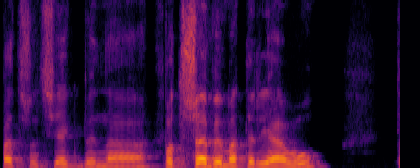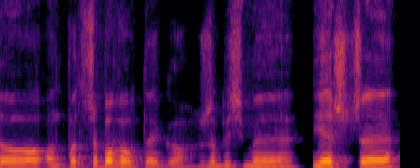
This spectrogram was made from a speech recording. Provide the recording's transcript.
patrząc jakby na potrzeby materiału, to on potrzebował tego, żebyśmy jeszcze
